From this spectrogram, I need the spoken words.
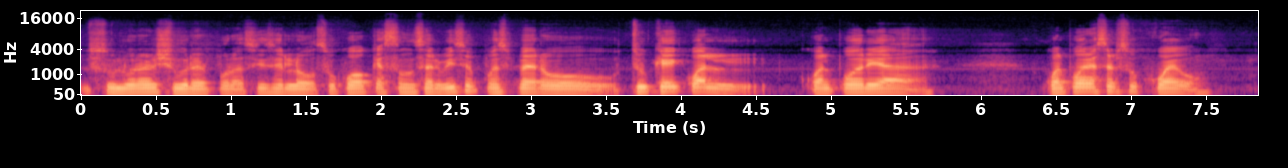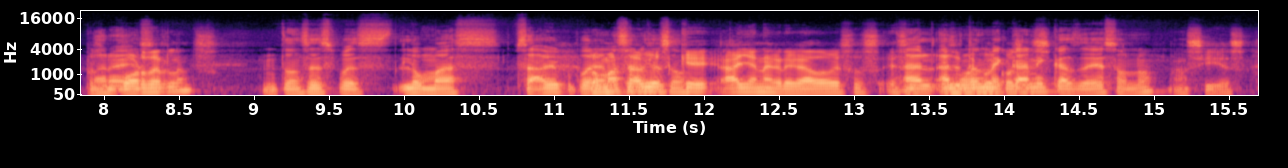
Su looter, shooter, por así decirlo. Su juego que es un servicio, pues, pero 2K, ¿cuál, cuál, podría, cuál podría ser su juego? Pues Borderlands. Entonces, pues lo más sabio que Lo más sabio es, que hayan agregado esos, algunas mecánicas de, eso, ¿no? Así es.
